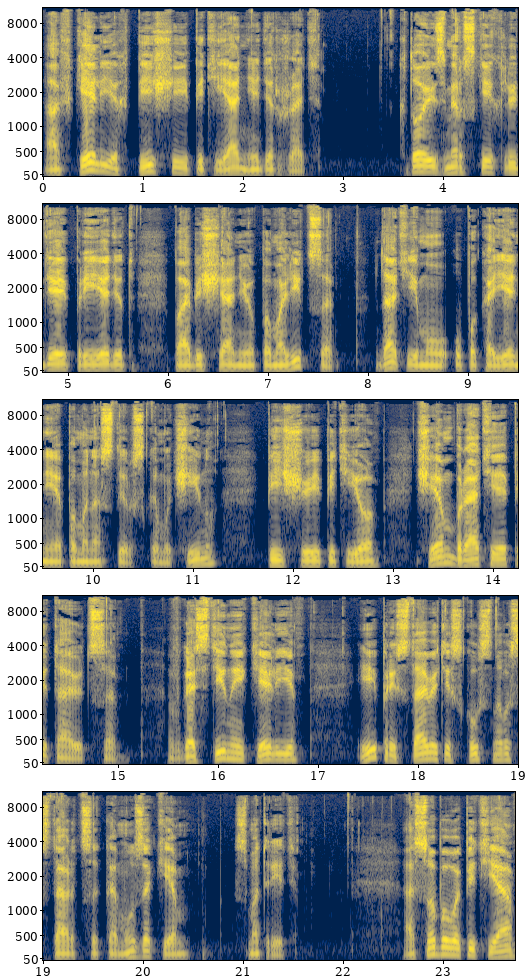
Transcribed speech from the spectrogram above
а в кельях пищи и питья не держать. Кто из мирских людей приедет по обещанию помолиться, дать ему упокоение по монастырскому чину, пищу и питье, чем братья питаются, в гостиной кельи и приставить искусного старца, кому за кем смотреть. Особого питья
